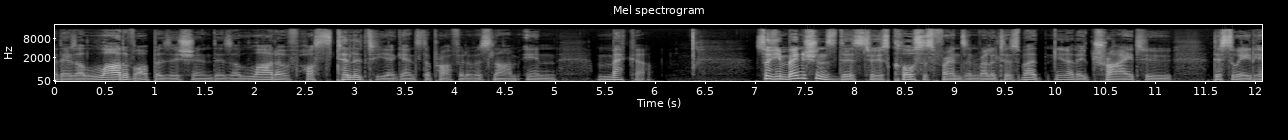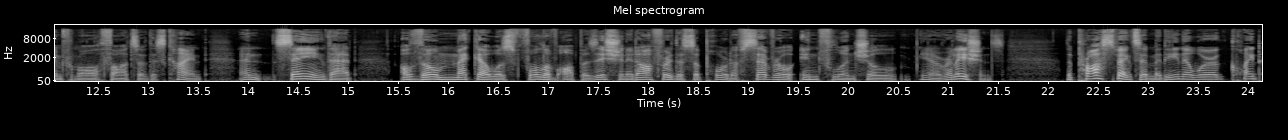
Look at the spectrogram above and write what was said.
there's a lot of opposition, there's a lot of hostility against the Prophet of Islam in Mecca. So he mentions this to his closest friends and relatives, but you know, they try to dissuade him from all thoughts of this kind, and saying that although Mecca was full of opposition, it offered the support of several influential, you know, relations. The prospects at Medina were quite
